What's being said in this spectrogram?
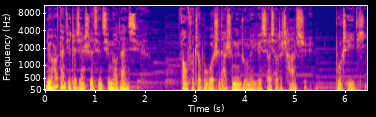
女孩谈起这件事情，轻描淡写，仿佛这不过是她生命中的一个小小的插曲，不值一提。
